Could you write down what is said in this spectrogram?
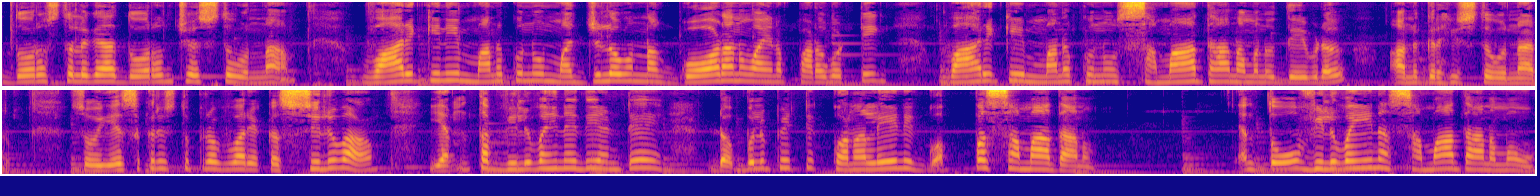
దూరస్తులుగా దూరం చేస్తూ ఉన్నా వారికి మనకును మధ్యలో ఉన్న గోడను ఆయన పడగొట్టి వారికి మనకును సమాధానమును దేవుడు అనుగ్రహిస్తూ ఉన్నారు. సో యేసుక్రీస్తు ప్రభు వారి యొక్క సిలువ ఎంత విలువైనది అంటే డబ్బులు పెట్టి కొనలేని గొప్ప సమాధానం. ఎంతో విలువైన సమాధానము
